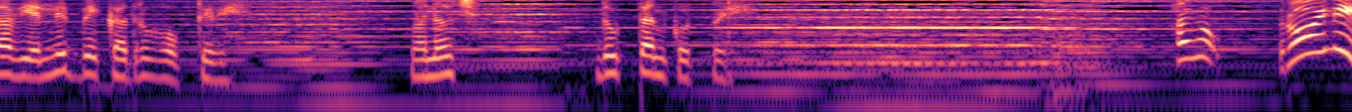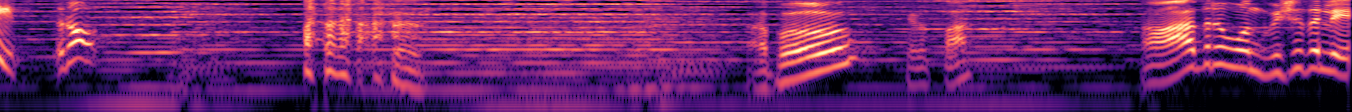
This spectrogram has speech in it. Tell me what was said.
ನಾವು ಎಲ್ಲಿಗೆ ಬೇಕಾದರೂ ಹೋಗ್ತೀವಿ. ಮನೋಜ್ ದುಡ್ಡು ತಂದು ಕೊಟ್ಬಿಡಿ. ಅಯ್ಯೋ ರೋಹಿಣಿ ರೋ ಅಪ್ಪೋ? ಹೇಳಪ್ಪ. ಆದ್ರೆ ಒಂದು ವಿಷಯದಲ್ಲಿ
